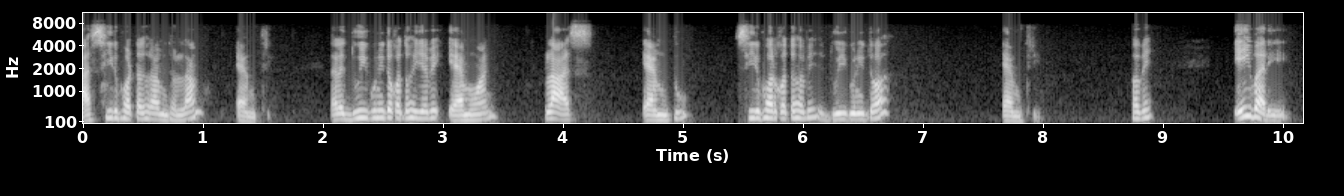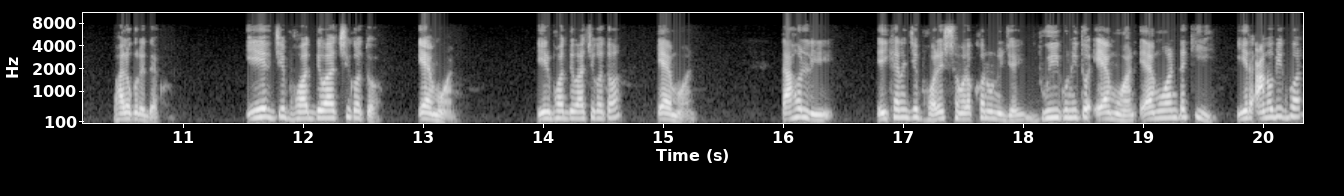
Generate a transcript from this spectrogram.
আর সির ভরটা ধরো আমি ধরলাম এম থ্রি তাহলে দুই গুণিত কত হয়ে যাবে? M one plus M two সির ভর কত হবে? দুই গুণিত এম থ্রি হবে? এইবারে ভালো করে দেখো। এর যে ভর দেওয়া আছে কত? এম ওয়ানের ভর দেওয়া আছে কত? এম ওয়ান তাহলে এইখানে যে ভরের সংরক্ষণ অনুযায়ী দুই গুণিত এম ওয়ান এম ওয়ানটা কি? এর আণবিক ভর।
